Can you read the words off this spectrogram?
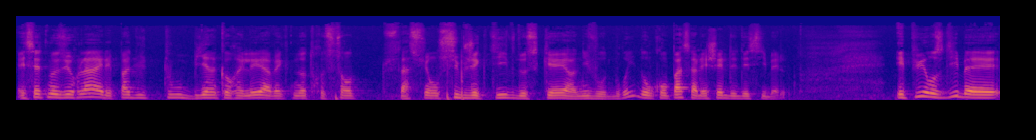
Et cette mesure-là, elle n'est pas du tout bien corrélée avec notre sensation subjective de ce qu'est un niveau de bruit, donc on passe à l'échelle des décibels. Et puis on se dit, ben,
